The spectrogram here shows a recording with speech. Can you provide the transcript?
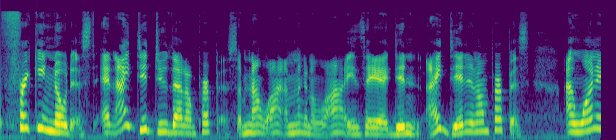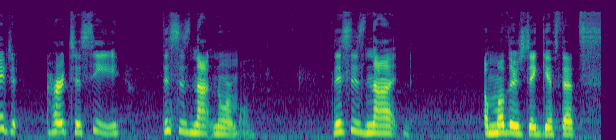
freaking noticed. And I did do that on purpose. I'm not lying. I'm not going to lie and say I didn't. I did it on purpose. I wanted her to see this is not normal. This is not a Mother's Day gift that's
